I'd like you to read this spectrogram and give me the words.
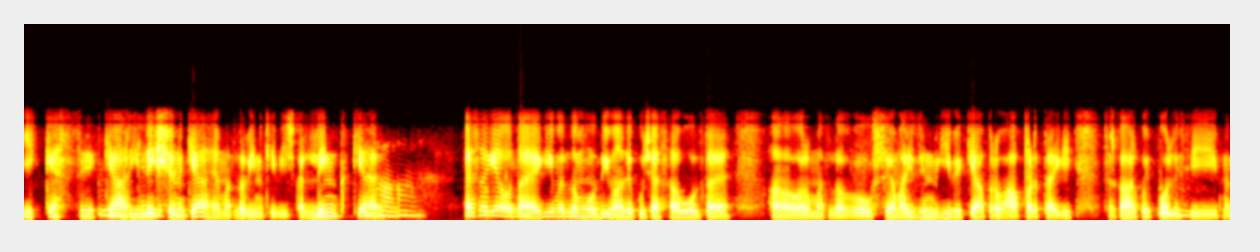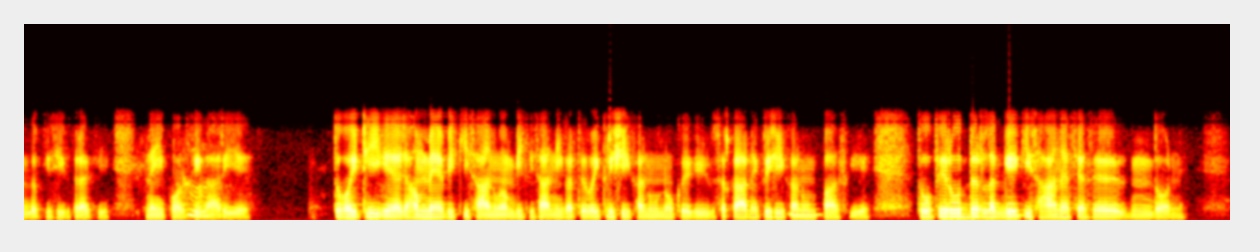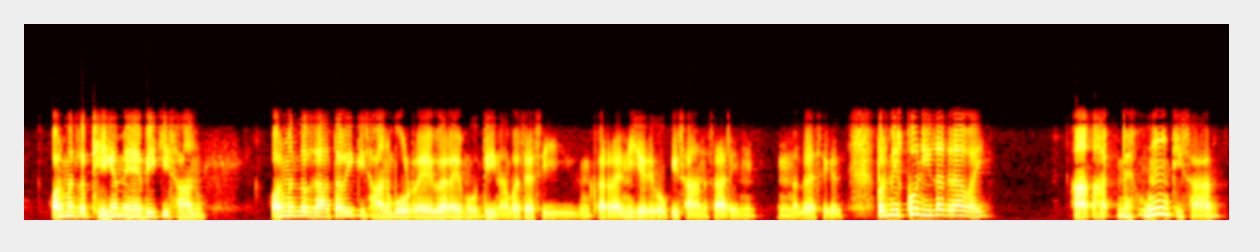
ये कैसे क्या हम्म, रिलेशन क्या है मतलब इनके बीच का? लिंक क्या है? हाँ ऐसा क्या होता है कि मतलब मोदी वहाँ से कुछ ऐसा बोलता है हाँ, और मतलब उससे हमारी ज़िंदगी पे क्या प्रभाव पड़ता है कि सरकार कोई पॉलिसी मतलब किसी तरह की नई पॉलिसी ला हाँ रही है? तो वही ठीक है हम मैं भी किसान हूँ हम भी किसानी करते वही कृषि कानूनों के सरकार ने कृषि कानून हम्म, पास किए तो फिर उधर लग गए किसान ऐसे ऐसे दौड़ने। और मतलब ठीक है मैं भी किसान हूँ। और मतलब ज़्यादातर किसान बोल रहे हैं अरे मोदी ना बस ऐसे ही कर रहा है नीचे देखो किसान सारे मतलब ऐसे कर पर मेरे को नहीं लग रहा भाई हाँ, हाँ मैं हूँ किसान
